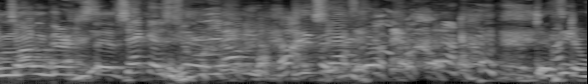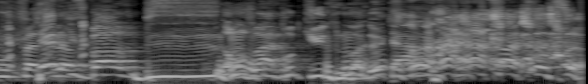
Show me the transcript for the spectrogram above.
Il manque deux six. Check. Check. Qu'est-ce que vous faites Qu'est-ce là? On joue à trop de cul, tu me dois deux cartes. c'est ça.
